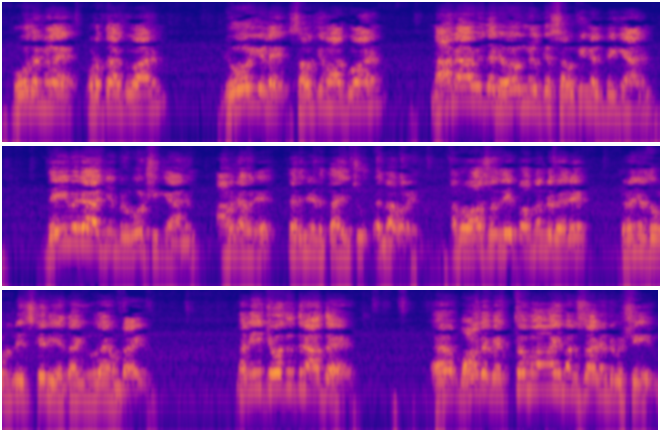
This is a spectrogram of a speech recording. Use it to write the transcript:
ഭൂതങ്ങളെ പുറത്താക്കുവാനും രോഗികളെ സൗഖ്യമാക്കുവാനും നാനാവിധ രോഗങ്ങൾക്ക് സൗഖ്യം കൽപ്പിക്കാനും ദൈവരാജ്യം പ്രഘോഷിക്കാനും അവൻ അവരെ തെരഞ്ഞെടുത്ത് അയച്ചു എന്നാ പറയുന്നത്. അപ്പൊ വാസ്തവത്തിൽ പന്ത്രണ്ട് പേരെ തിരഞ്ഞെടുത്ത് കൊടുത്ത് ഇസ്കരിയത യൂത ഉണ്ടായിരുന്നു. എന്നാൽ ഈ ചോദ്യത്തിനകത്ത് വളരെ വ്യക്തമായി മനസ്സിലാക്കേണ്ട വിഷയം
